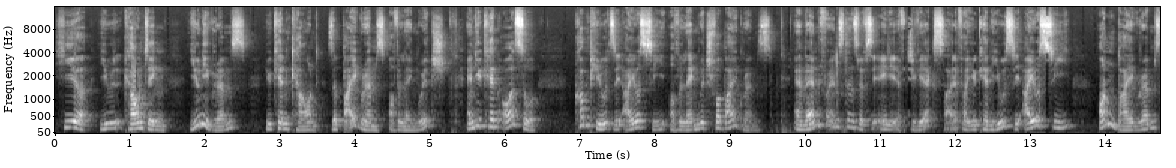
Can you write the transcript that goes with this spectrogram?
here you counting unigrams, you can count the bigrams of a language and you can also compute the IOC of a language for bigrams. And then, for instance, with the ADF GVX cipher, you can use the IOC on bigrams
